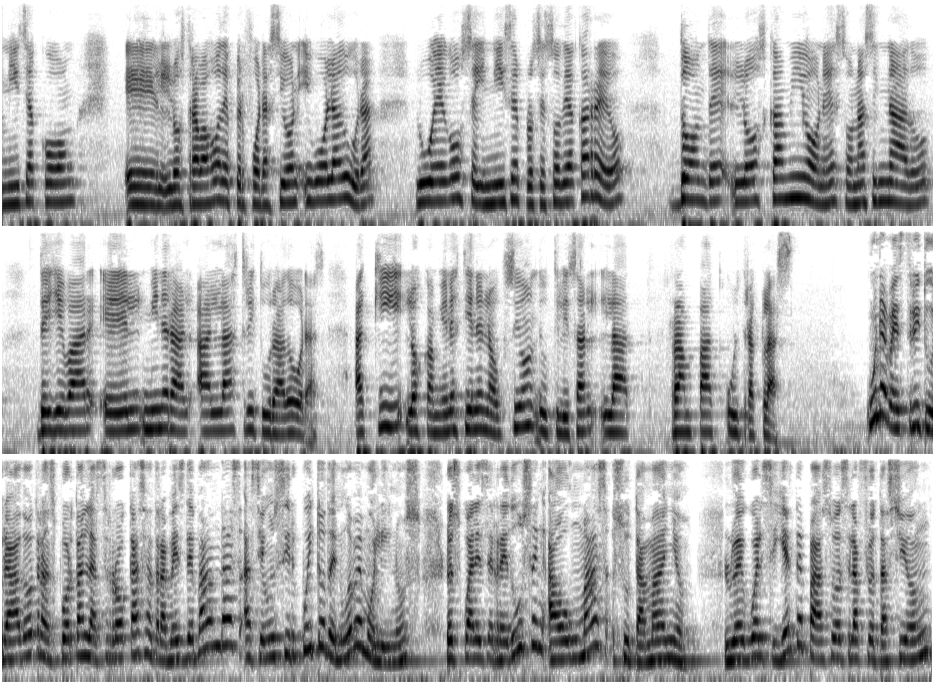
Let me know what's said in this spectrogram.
Inicia con eh, los trabajos de perforación y voladura, luego se inicia el proceso de acarreo, donde los camiones son asignados de llevar el mineral a las trituradoras. Aquí los camiones tienen la opción de utilizar la Rampat Ultra Class. Una vez triturado, transportan las rocas a través de bandas hacia un circuito de nueve molinos, los cuales reducen aún más su tamaño. Luego el siguiente paso es la flotación,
